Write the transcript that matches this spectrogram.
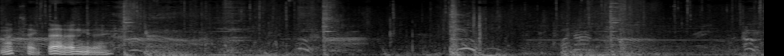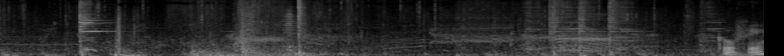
I'll take that any day. Goofy.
